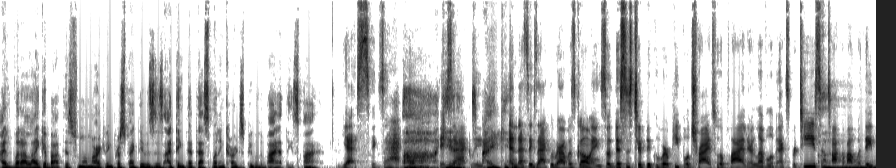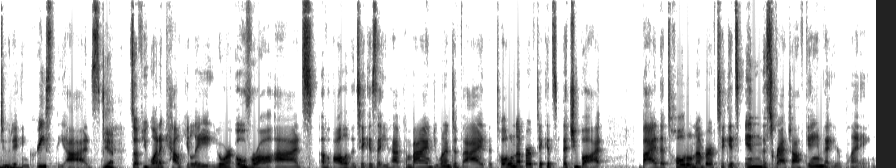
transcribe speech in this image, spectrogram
I, what I like about this from a marketing perspective is, is I think that that's what encourages people to buy at least five. Yes, exactly. Oh, exactly. And that's exactly where I was going. So this is typically where people try to apply their level of expertise and talk about what they do to increase the odds. Yep. So if you want to calculate your overall odds of all of the tickets that you have combined, you want to divide the total number of tickets that you bought by the total number of tickets in the scratch off game that you're playing.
